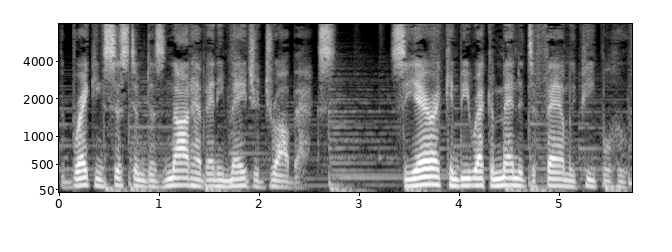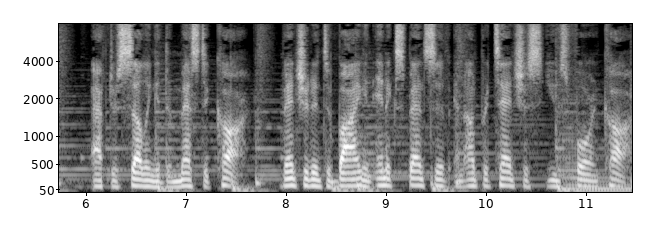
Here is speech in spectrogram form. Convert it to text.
the braking system does not have any major drawbacks. Sierra can be recommended to family people who, after selling a domestic car, ventured into buying an inexpensive and unpretentious used foreign car.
